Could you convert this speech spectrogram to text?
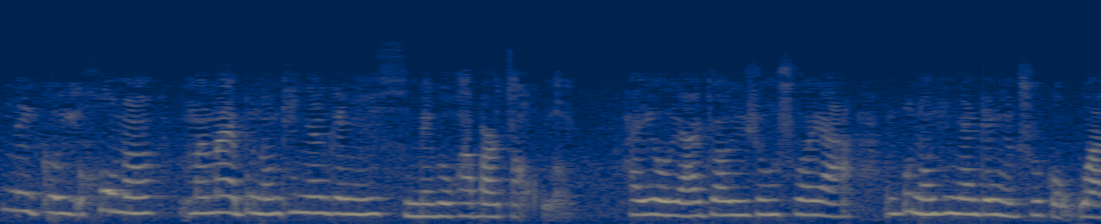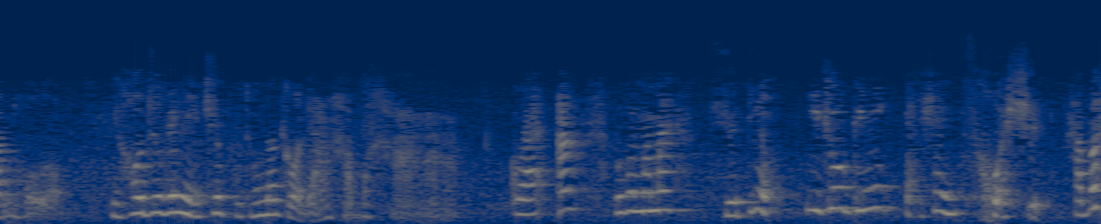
那个以后呢，妈妈也不能天天给你洗玫瑰花瓣澡了。还有呀，赵医生说呀，不能天天给你吃狗罐头了，以后就给你吃普通的狗粮，好不好？乖啊！不过妈妈决定一周给你改善一次伙食，好不好？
